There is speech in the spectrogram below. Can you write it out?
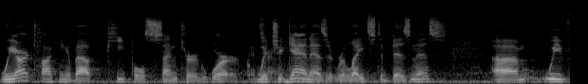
we are talking about people centered work, That's which, right. again, as it relates to business, um, we've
